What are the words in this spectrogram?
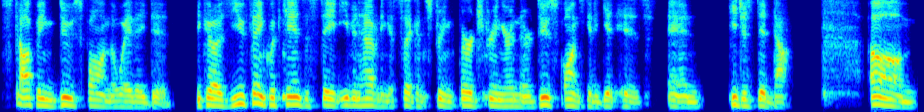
stopping Deuce Vaughn the way they did. Because you think with Kansas State, even having a second string, third stringer in there, Deuce Vaughn's going to get his, and he just did not. Um,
